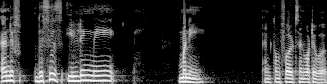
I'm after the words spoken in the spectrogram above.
And if this is yielding me money and comforts and whatever,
